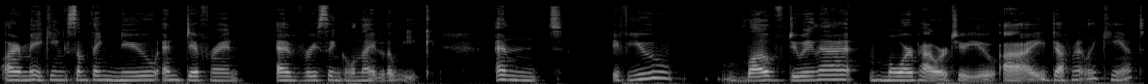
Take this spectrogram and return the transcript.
are making something new and different every single night of the week. And if you love doing that, more power to you. I definitely can't.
